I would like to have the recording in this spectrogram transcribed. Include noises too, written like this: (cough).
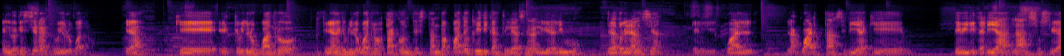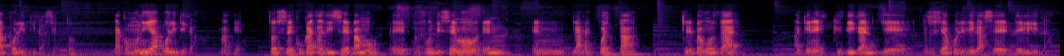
en lo que cierra el capítulo 4, ¿ya? Que el capítulo 4, al final del capítulo 4, está contestando a cuatro críticas que le hacen al liberalismo de la tolerancia, el cual la cuarta sería que debilitaría la sociedad política, ¿cierto? La comunidad política, más bien. Entonces Cucata dice, vamos, eh, profundicemos en, en la respuesta que le podemos dar a quienes critican que la sociedad política se debilita.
